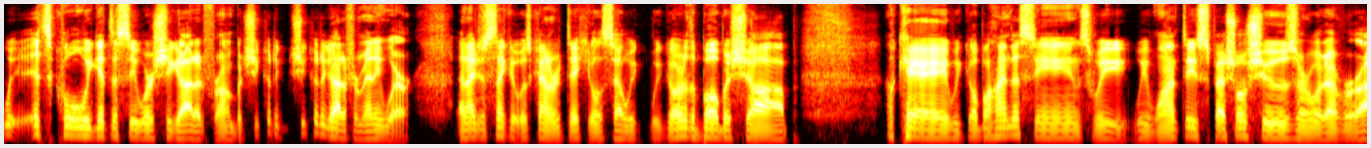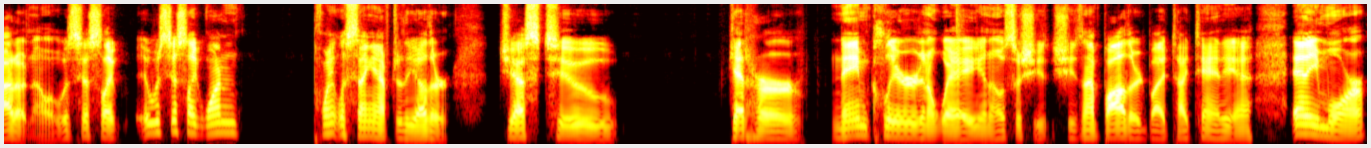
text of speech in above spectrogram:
it's cool. We get to see where she got it from, but she could have she could have got it from anywhere, and I just think it was kind of ridiculous how we, we go to the boba shop okay, we go behind the scenes, we we want these special shoes or whatever. I don't know. It was just like it was just like one pointless thing after the other just to get her name cleared in a way, you know, so she she's not bothered by Titania anymore.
